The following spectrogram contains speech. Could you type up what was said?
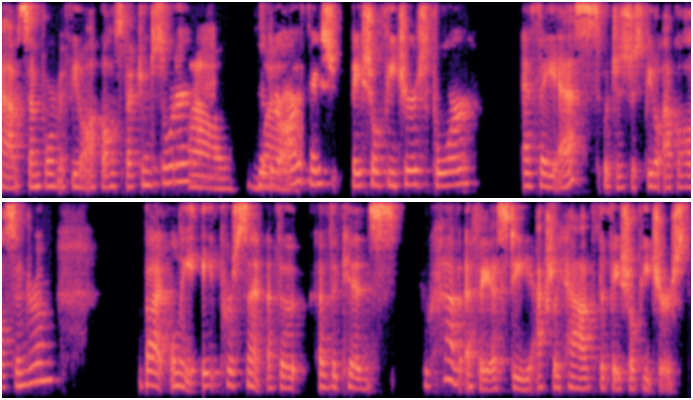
have some form of fetal alcohol spectrum disorder. Wow. So wow. there are face, facial features for FAS, which is just fetal alcohol syndrome, but only 8% of the of the kids who have FASD actually have the facial features.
